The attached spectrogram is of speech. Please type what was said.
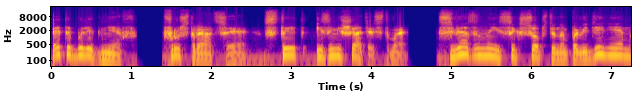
Это были гнев, фрустрация, стыд и замешательство, связанные с их собственным поведением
